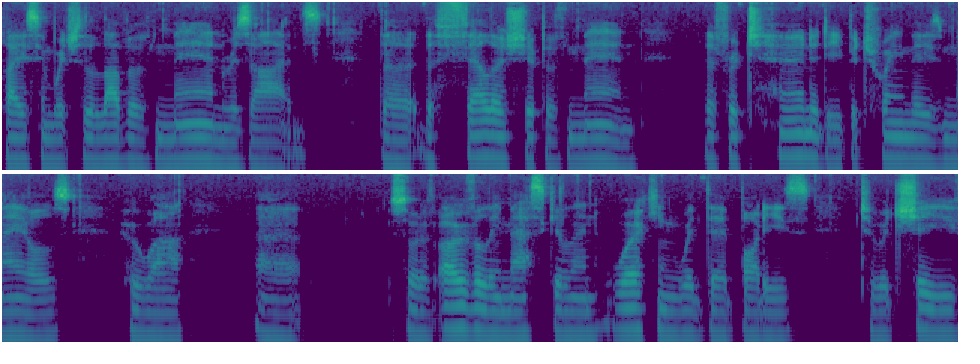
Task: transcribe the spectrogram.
place in which the love of man resides, the, the fellowship of man, the fraternity between these males who are uh, sort of overly masculine, working with their bodies to achieve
